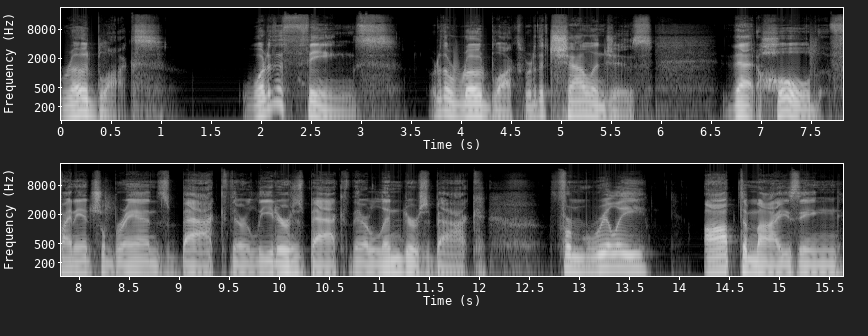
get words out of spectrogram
Roadblocks. What are the things? What are the roadblocks? What are the challenges that hold financial brands back, their leaders back, their lenders back from really optimizing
